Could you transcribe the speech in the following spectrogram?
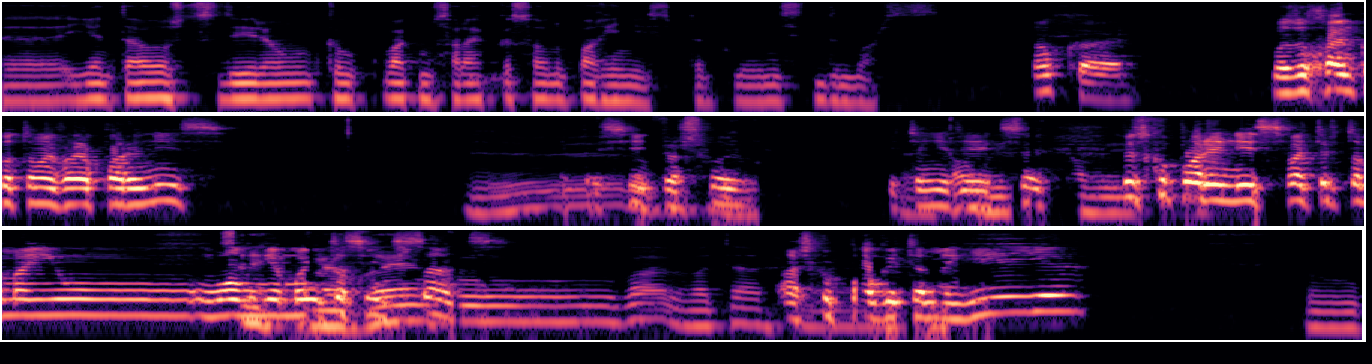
Eh, e então eles decidiram que ele vai começar a época só no Paris-Nice, portanto no início de março. Ok. Mas o Renko também vai ao Paris Eh, Em princípio, acho eu. Eu tenho a Eh, ideia que sim. talvez. Penso que o Paris vai ter também um, um Sim, alinhamento assim o interessante. Vai, vai ter. Acho que o Pogba também ia. O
